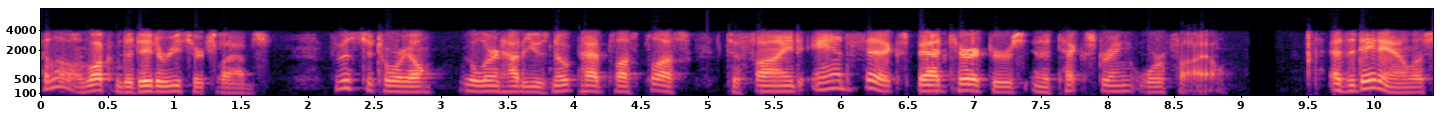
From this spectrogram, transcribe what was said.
Hello and welcome to Data Research Labs. For this tutorial, we'll learn how to use Notepad++ to find and fix bad characters in a text string or file. As a data analyst,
